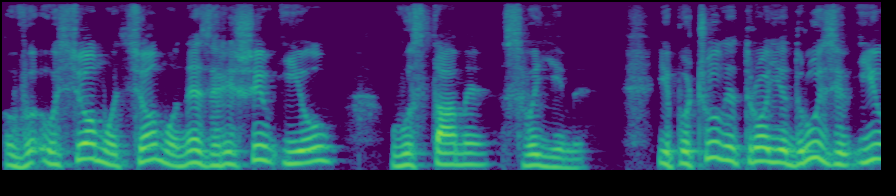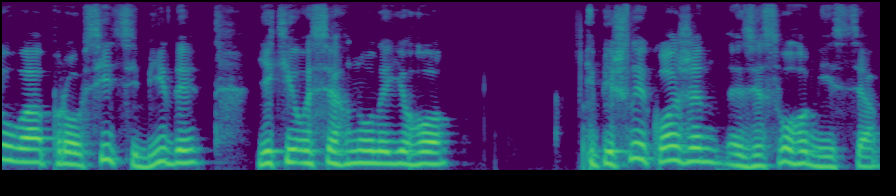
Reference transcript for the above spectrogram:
В усьому цьому не згрішив Іов вустами своїми. І почули троє друзів Іова про всі ці біди, які осягнули його, і пішли кожен зі свого місця.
